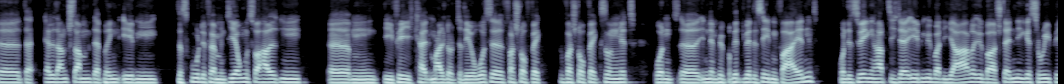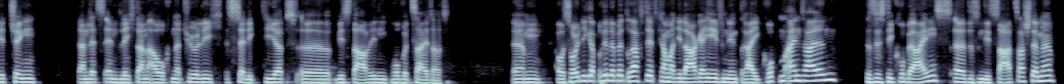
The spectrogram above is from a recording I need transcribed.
äh, der Elternstamm, der bringt eben das gute Fermentierungsverhalten, ähm, die Fähigkeit, verstoffwe zu verstoffwechseln mit. Und äh, in dem Hybrid wird es eben vereint. Und deswegen hat sich der eben über die Jahre, über ständiges Repitching, dann letztendlich dann auch natürlich selektiert, äh, wie es darin prophezeit hat. Ähm, aus heutiger Brille betrachtet kann man die Lagerhefen in drei Gruppen einteilen. Das ist die Gruppe 1, äh, das sind die Saza-Stämme.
